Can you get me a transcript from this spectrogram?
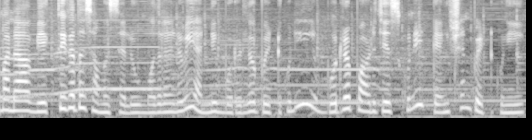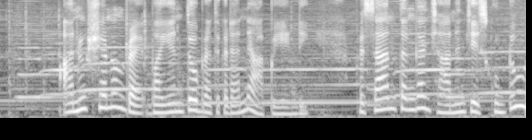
మన వ్యక్తిగత సమస్యలు మొదలైనవి అన్ని బుర్రలో పెట్టుకుని బుర్ర పాడు చేసుకుని టెన్షన్ పెట్టుకుని అనుక్షణం భయంతో బ్రతకడాన్ని ఆపేయండి. ప్రశాంతంగా ధ్యానం చేసుకుంటూ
